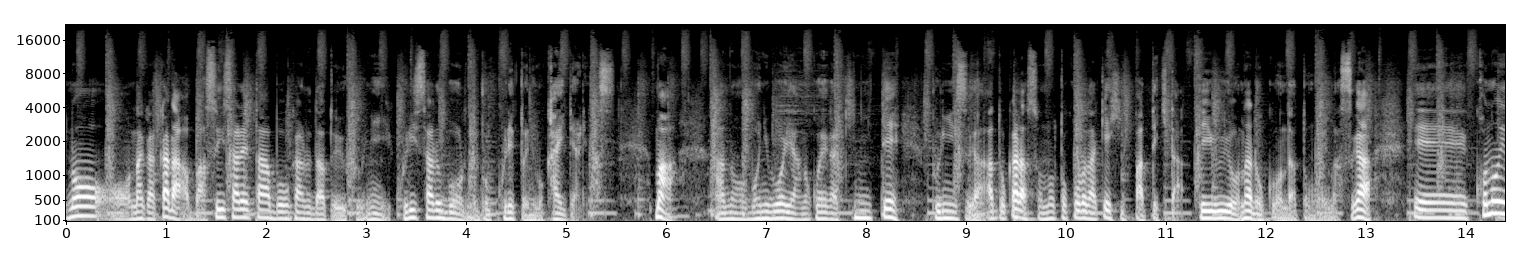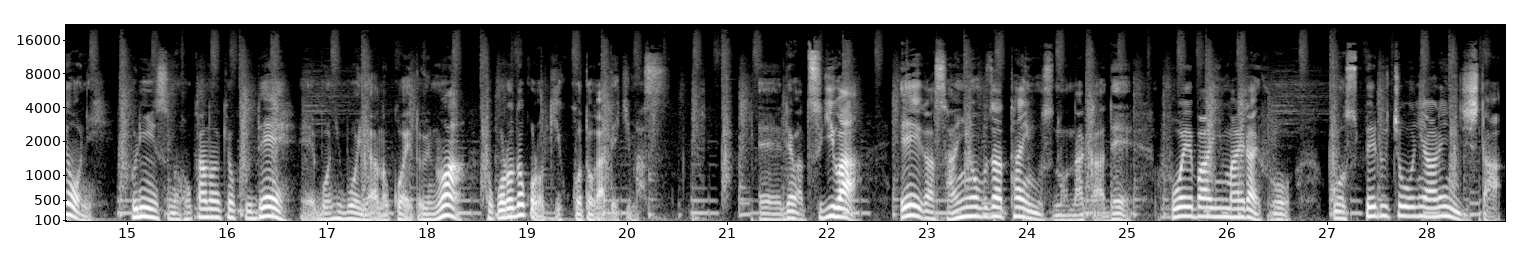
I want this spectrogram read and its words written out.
の中から抜粋されたボーカルだというふうにクリスタルボールのブックレットにも書いてあります。まああのボニー・ボイヤーの声が気に入ってプリンスが後からそのところだけ引っ張ってきたっていうような録音だと思いますが、えー、このようにプリンスの他の曲で、えー、ボニー・ボイヤーの声というのはところどころ聞くことができます。えー、では次は映画「サイン・オブ・ザ・タイムス」の中で「フォーエバー・イン・マイ・ライフ」をゴスペル調にアレンジした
